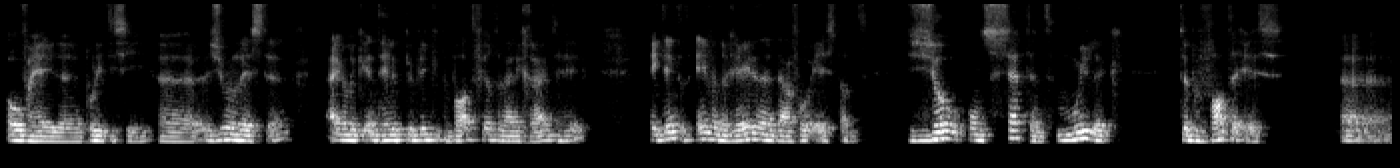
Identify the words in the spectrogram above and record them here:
overheden, politici, journalisten. Eigenlijk in het hele publieke debat veel te weinig ruimte heeft. Ik denk dat een van de redenen daarvoor is dat het zo ontzettend moeilijk te bevatten is. Uh,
